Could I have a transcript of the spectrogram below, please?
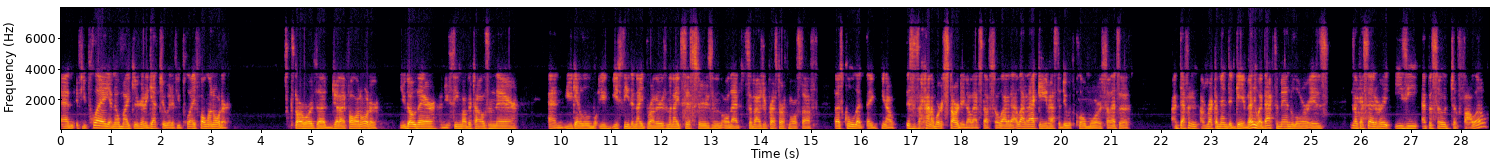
And if you play, I know Mike, you're going to get to it. If you play Fallen Order, Star Wars uh, Jedi Fallen Order, you go there and you see Mother Talzin there, and you get a little more. You, you see the Night Brothers and the Night Sisters and all that Savage Press Darth Maul stuff. That's cool that they, you know, this is kind of where it started, all that stuff. So a lot of that, a lot of that game has to do with Clone Wars. So that's a, a definite, a recommended game. But anyway, back to Mandalore is, like I said, a very easy episode to follow,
